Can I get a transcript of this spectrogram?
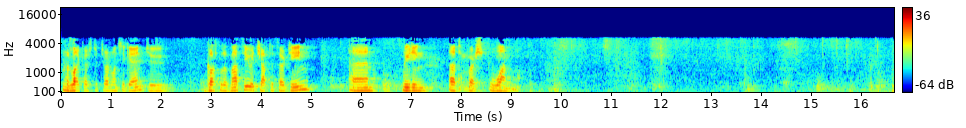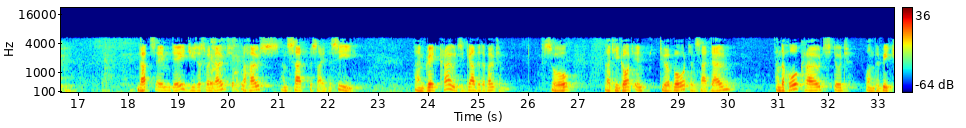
I'd like us to turn once again to Gospel of Matthew at chapter 13 and reading at verse 1. That same day, Jesus went out of the house and sat beside the sea, and great crowds gathered about him, so that he got into a boat and sat down, and the whole crowd stood on the beach.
